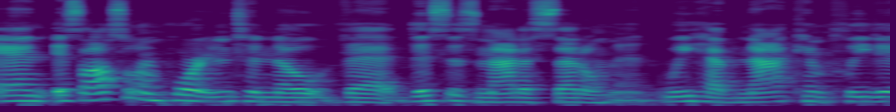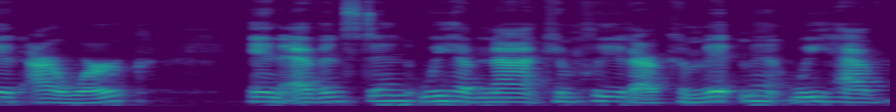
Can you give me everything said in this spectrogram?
And it's also important to note that this is not a settlement. We have not completed our work in Evanston. We have not completed our commitment. We have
